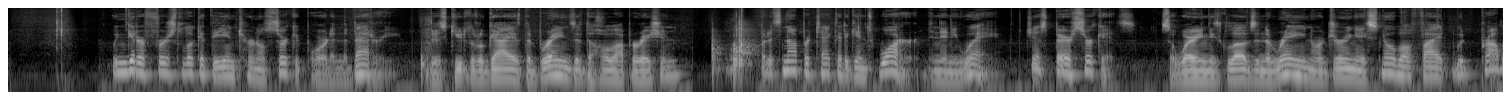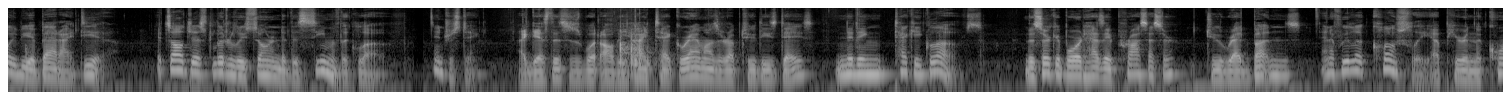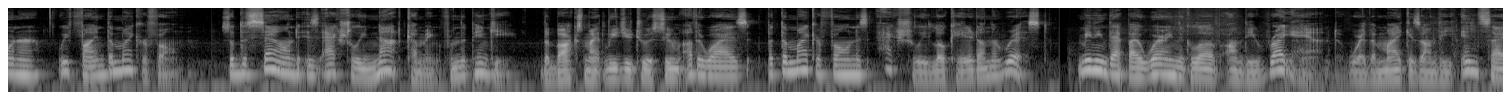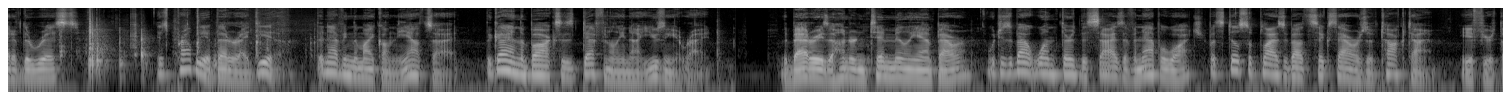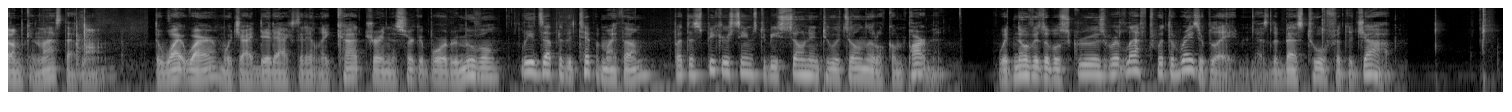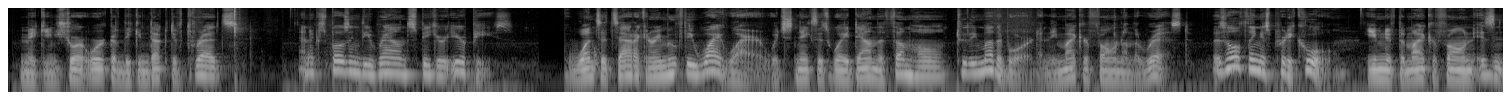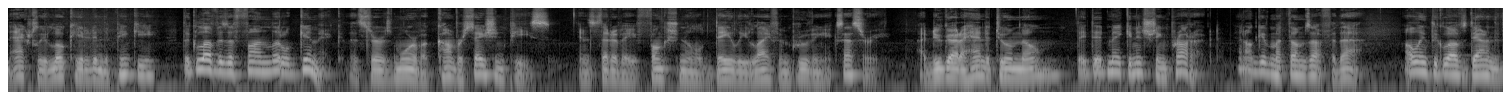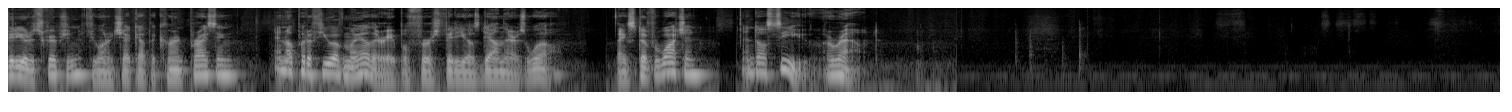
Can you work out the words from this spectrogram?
we can get our first look at the internal circuit board and the battery. This cute little guy is the brains of the whole operation, but it's not protected against water in any way, just bare circuits. So wearing these gloves in the rain or during a snowball fight would probably be a bad idea. It's all just literally sewn into the seam of the glove. Interesting. I guess this is what all the high-tech grandmas are up to these days, knitting techie gloves. The circuit board has a processor, two red buttons, and if we look closely up here in the corner, we find the microphone. So the sound is actually not coming from the pinky. The box might lead you to assume otherwise, but the microphone is actually located on the wrist, meaning that by wearing the glove on the right hand, where the mic is on the inside of the wrist, is probably a better idea than having the mic on the outside. The guy in the box is definitely not using it right. The battery is 110 milliamp hour, which is about one third the size of an Apple Watch, but still supplies about 6 hours of talk time, if your thumb can last that long. The white wire, which I did accidentally cut during the circuit board removal, leads up to the tip of my thumb, but the speaker seems to be sewn into its own little compartment. With no visible screws, we're left with the razor blade as the best tool for the job, making short work of the conductive threads and exposing the round speaker earpiece. Once it's out, I can remove the white wire, which snakes its way down the thumb hole to the motherboard and the microphone on the wrist. This whole thing is pretty cool. Even if the microphone isn't actually located in the pinky, the glove is a fun little gimmick that serves more of a conversation piece instead of a functional, daily life improving accessory. I do gotta hand it to them though, they did make an interesting product, and I'll give them a thumbs up for that. I'll link the gloves down in the video description if you want to check out the current pricing, and I'll put a few of my other April 1st videos down there as well. Thanks stuff for watching, and I'll see you around.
